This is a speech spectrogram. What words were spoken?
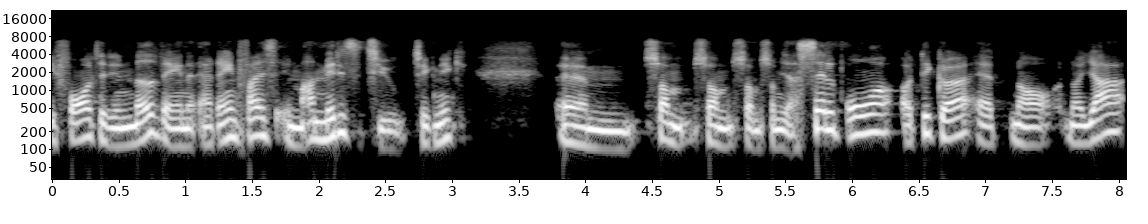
i forhold til din madvane, er rent faktisk en meget meditativ teknik, øhm, som, som, som, som jeg selv bruger, og det gør, at når, når jeg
